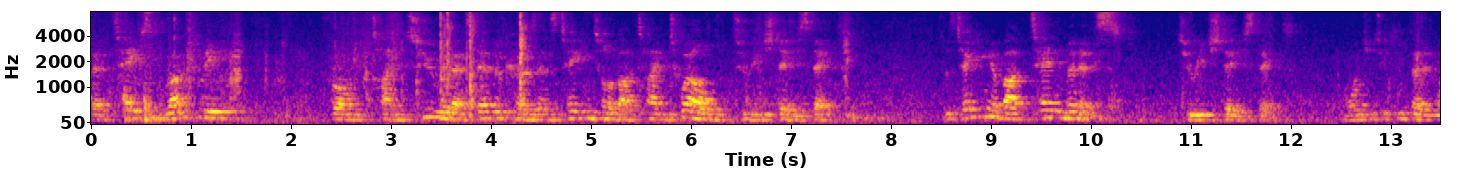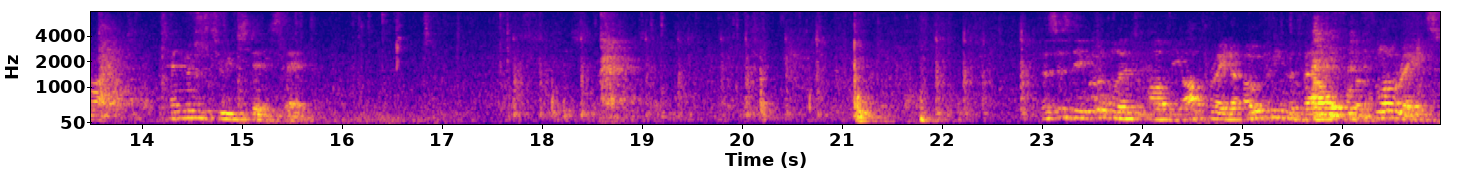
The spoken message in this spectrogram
that takes roughly from time 2 where that step occurs, and it's taking till about time 12 to reach steady state. So it's taking about 10 minutes to reach steady state. I want you to keep that in mind. 10 minutes to reach steady state. This is the equivalent of the operator opening the valve for the flow rate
